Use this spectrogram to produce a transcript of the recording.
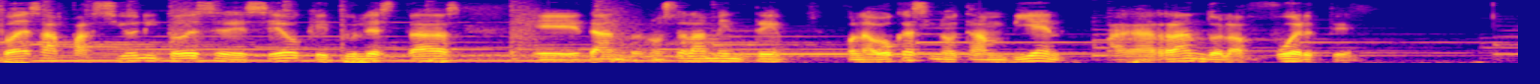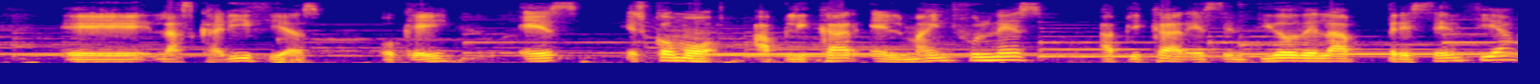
toda esa pasión y todo ese deseo que tú le estás eh, dando, no solamente con la boca, sino también agarrándola fuerte. Eh, las caricias, ¿ok? Es, es como aplicar el mindfulness, aplicar el sentido de la presencia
